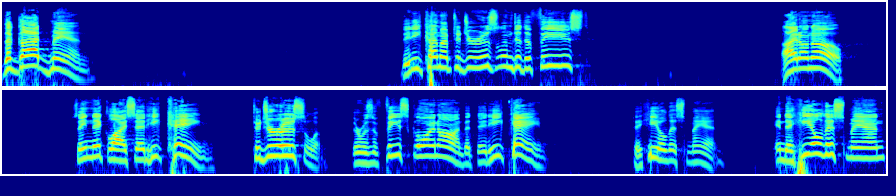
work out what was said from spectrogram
The God man. Did he come up to Jerusalem to the feast? I don't know. St. Nikolai said he came to Jerusalem. There was a feast going on, but that he came to heal this man. And to heal this man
